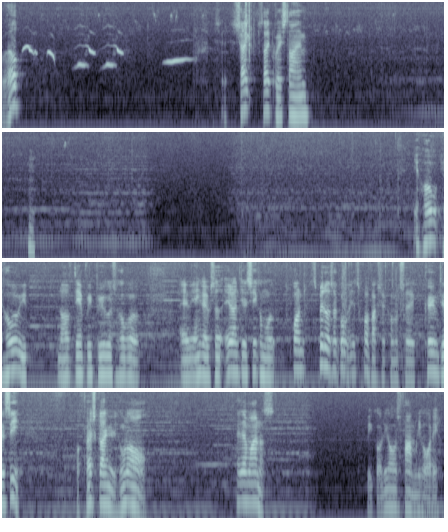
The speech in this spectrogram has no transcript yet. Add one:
Well. Side, side quest time. Hmm. Jeg håber, jeg håber vi, når det er bygget, så håber at vi angreb sted eller en DLC kommer ud. Prøv at spillet er så god, jeg tror faktisk, jeg kommer til at købe en DLC. For første gang i 100 år. Hey der, Minus. Vi går lige over til farmen lige hurtigt.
